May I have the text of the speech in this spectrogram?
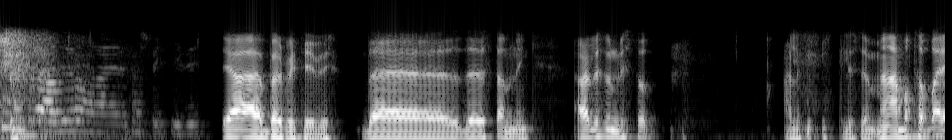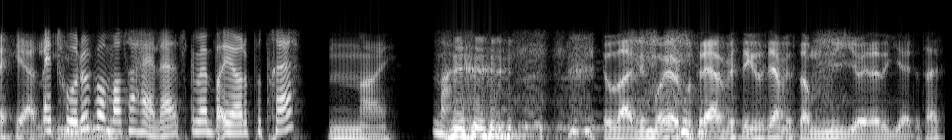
ja, perspektiver. Det, det er stemning. Jeg har liksom lyst til å Jeg har liksom ikke lyst til Men jeg må ta bare hele Jeg tror du bare må ta hele. Skal vi bare gjøre det på tre? Nei. Nei. jo, nei, vi må gjøre det på tre, hvis ikke så kommer vi til å ha mye å redigere ut her.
